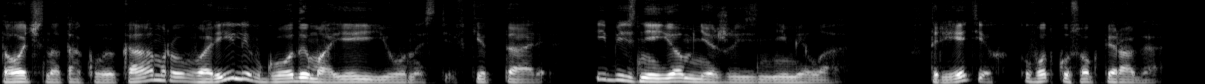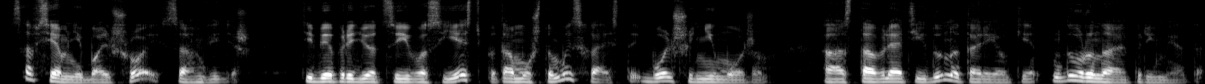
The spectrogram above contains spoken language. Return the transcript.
Точно такую камру варили в годы моей юности в Китаре, и без нее мне жизнь не мила. В-третьих, вот кусок пирога. Совсем небольшой, сам видишь. Тебе придется его съесть, потому что мы с Хайстой больше не можем, а оставлять еду на тарелке – дурная примета.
